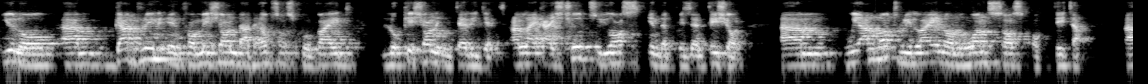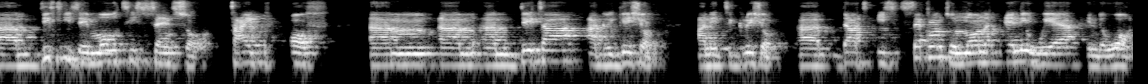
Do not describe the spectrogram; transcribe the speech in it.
you know, um, gathering information that helps us provide location intelligence. And like I showed to us in the presentation, um, we are not relying on one source of data. Um, this is a multi-sensor type of um, um, data aggregation and integration that is second to none anywhere in the world.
